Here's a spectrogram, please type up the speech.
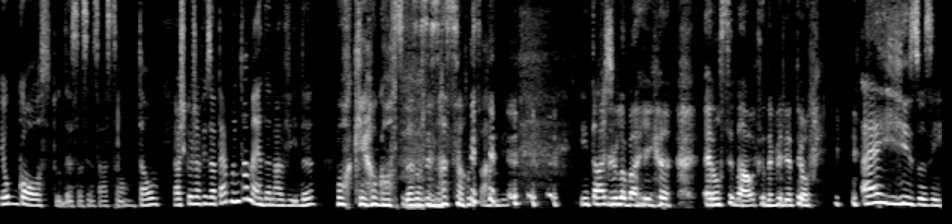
Eu gosto dessa sensação. Então, eu acho que eu já fiz até muita merda na vida, porque eu gosto dessa sensação, sabe? Então, o frio acho... na barriga era um sinal que você deveria ter ouvido. É isso, assim.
